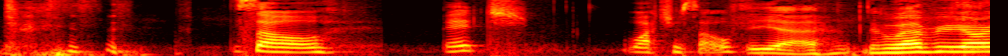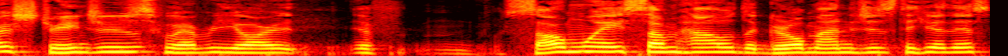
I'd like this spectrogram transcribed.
so, bitch, watch yourself. Yeah, whoever you are, strangers, whoever you are, if some way somehow the girl manages to hear this,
